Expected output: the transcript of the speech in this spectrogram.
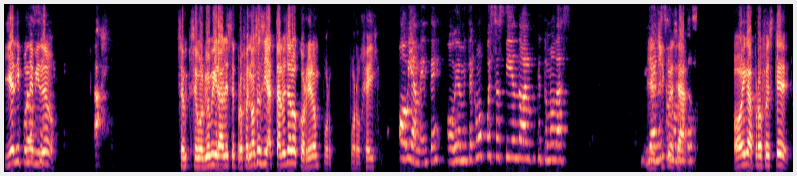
Y él ni pone pues video. Se, se, volvió viral ese profe. No sé si ya, tal vez ya lo corrieron por por Ojei. Obviamente, obviamente, ¿cómo pues estás pidiendo algo que tú no das? Y el chico decía, oiga, profe, es que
